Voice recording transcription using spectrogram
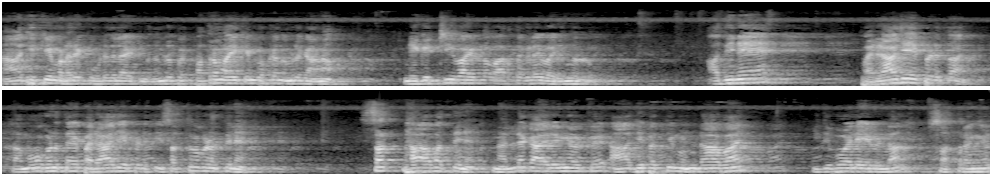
ആധിക്യം വളരെ കൂടുതലായിട്ടുണ്ട്. നമ്മൾ പത്രം വായിക്കുമ്പോൾ ഒക്കെ നമ്മൾ കാണാം. നെഗറ്റീവായിട്ടുള്ള വാർത്തകളെ വരുന്നുള്ളൂ. അതിനെ പരാജയപ്പെടുത്താൻ തമോ ഗുണത്തെ പരാജയപ്പെടുത്തി സത്വഗുണത്തിന് സദ്ഭാവത്തിന് നല്ല കാര്യങ്ങൾക്ക് ആധിപത്യം ഉണ്ടാവാൻ ഇതുപോലെയുള്ള സത്രങ്ങൾ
